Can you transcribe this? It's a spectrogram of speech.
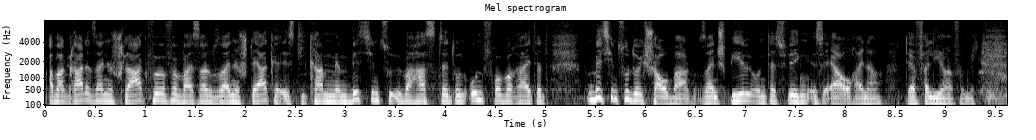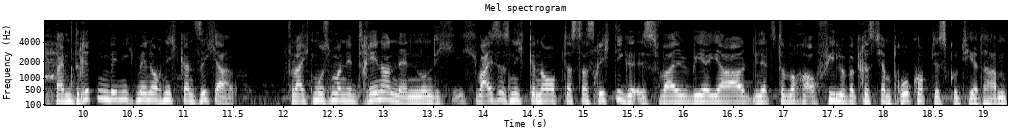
Aber gerade seine Schlagwürfe, was also seine Stärke ist, die kamen mir ein bisschen zu überhastet und unvorbereitet, ein bisschen zu durchschaubar, sein Spiel und deswegen ist er auch einer der Verlierer für mich. Beim dritten bin ich mir noch nicht ganz sicher. Vielleicht muss man den Trainer nennen und ich, ich weiß es nicht genau, ob das das Richtige ist, weil wir ja letzte Woche auch viel über Christian Prokop diskutiert haben.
